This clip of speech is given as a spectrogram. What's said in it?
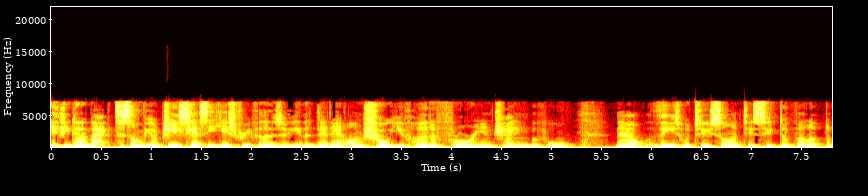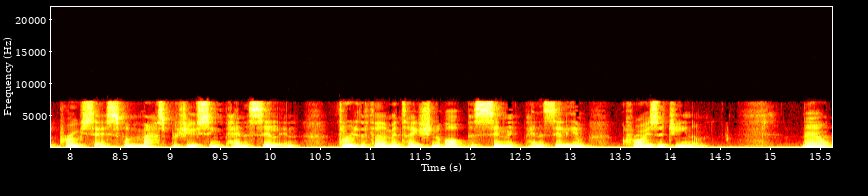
If you go back to some of your GCSE history, for those of you that did it, I'm sure you've heard of Florey and Chain before. Now, these were two scientists who developed a process for mass producing penicillin through the fermentation of our Penicillium chrysogenum. Now,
